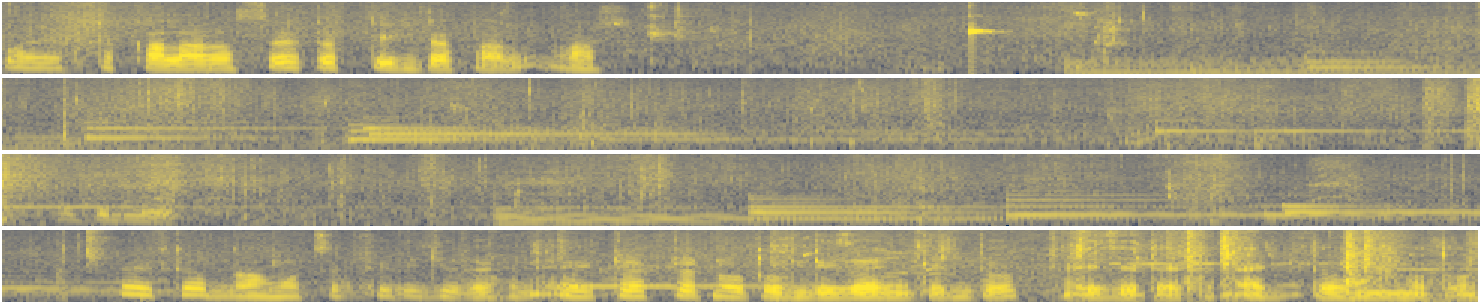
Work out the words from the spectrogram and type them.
কয়েকটা কালার আছে, এটা তিনটা কালার এটার দাম হচ্ছে এই যে দেখেন এইটা একটা নতুন ডিজাইন কিন্তু, এই যে দেখেন, একদম নতুন।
